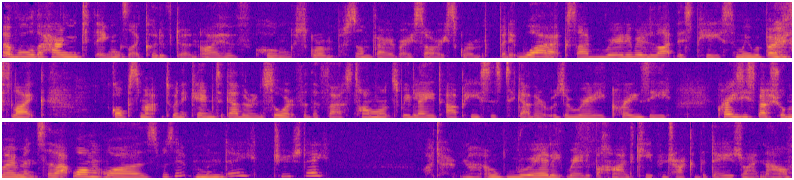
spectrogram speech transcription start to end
of all the hanged things I could have done, I have hung Scrump, I'm very, very sorry, Scrump. But it works. I really, really like this piece, and we were both like gobsmacked when it came together and saw it for the first time once we laid our pieces together. It was a really crazy, crazy special moment. So that one was, was it Monday? Tuesday? I don't know. I'm really, really behind keeping track of the days right now.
